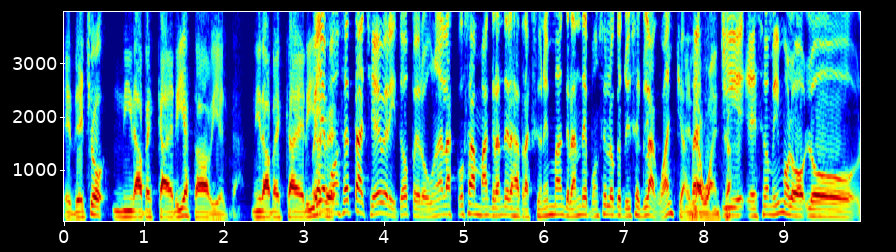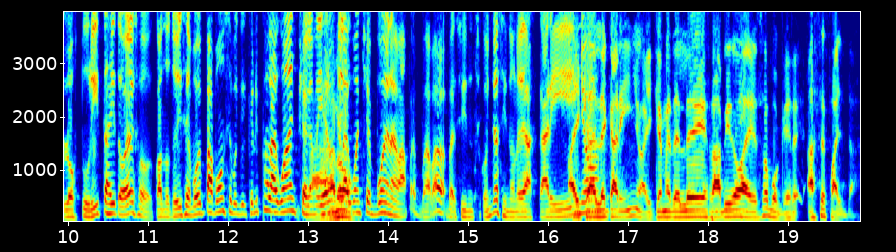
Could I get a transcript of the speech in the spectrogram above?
eh, de hecho, ni la pescadería estaba abierta. Ni la pescadería. Oye, que- Ponce está chévere y todo, pero una de las cosas más grandes, las atracciones más grandes de Ponce es lo que tú dices, la guancha. Es la guancha. Y eso mismo, lo- lo- los turistas y todo eso. Cuando tú dices, voy para Ponce porque quiero ir para la guancha, que me dijeron que Claro. la guancha es buena. Va, pues, va, va, pues, si, concha, si no le das cariño. hay que darle cariño, hay que meterle rápido a eso porque hace falta.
